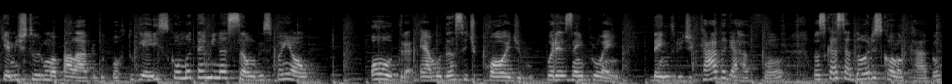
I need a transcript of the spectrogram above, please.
que mistura uma palavra do português com uma terminação do espanhol. Outra é a mudança de código, por exemplo em Dentro de cada garrafão, os caçadores colocavam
